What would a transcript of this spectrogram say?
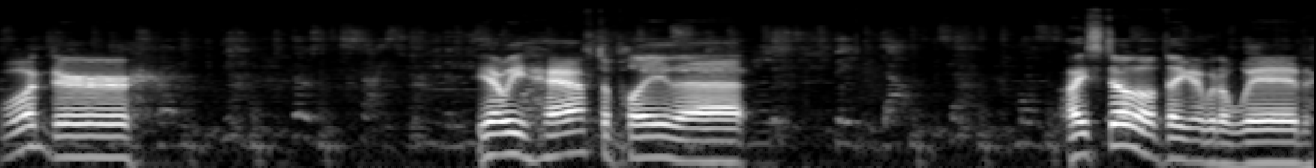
wonder. Yeah, we have to play that. I still don't think I'm going to win,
